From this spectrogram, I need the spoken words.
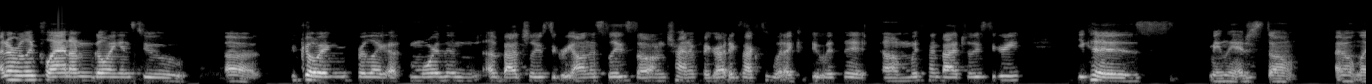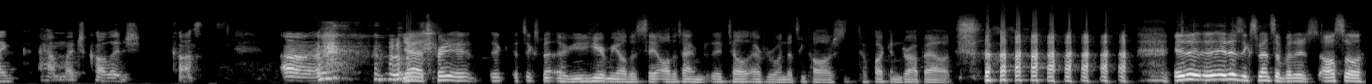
I don't really plan on going into uh, going for like a, more than a bachelor's degree, honestly. So I'm trying to figure out exactly what I could do with it um, with my bachelor's degree, because mainly I just don't I don't like how much college costs. Uh, yeah, it's pretty. It, it's expensive. You hear me all this say all the time. They tell everyone that's in college to fucking drop out. it, it is expensive, but it's also,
